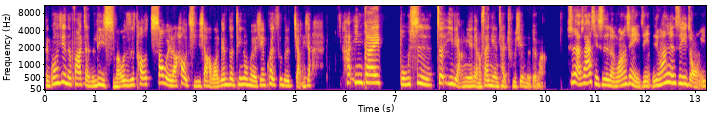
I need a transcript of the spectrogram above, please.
冷光线的发展的历史吗？我只是掏稍微的。好奇一下，好不好？跟听众朋友先快速的讲一下，它应该不是这一两年、两三年才出现的，对吗？是啊，是它其实冷光线已经，冷光线是一种一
